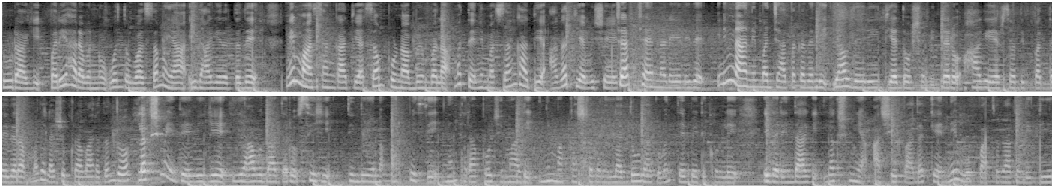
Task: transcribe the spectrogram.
ದೂರಾಗಿ ಪರಿಹಾರವನ್ನು ಹೊಂದುವ ಸಮಯ ಇದಾಗಿರುತ್ತದೆ. ನಿಮ್ಮ ಸಂಗಾತಿಯ ಸಂಪೂರ್ಣ ಬೆಂಬಲ ಮತ್ತು ನಿಮ್ಮ ಸಂಗಾತಿಯ ಅಗತ್ಯ ವಿಷಯ ಚರ್ಚೆ ನಡೆಯಲಿದೆ. ಇನ್ನ ನಿಮ್ಮ ಜಾತಕದಲ್ಲಿ ಯಾವುದೇ ರೀತಿಯ ದೋಷವಿದ್ದರೂ ಹಾಗೆ ಎರಡ್ ಸಾವಿರದ ಇಪ್ಪತ್ತೈದರ ಮೊದಲ ಶುಕ್ರವಾರದಂದು ಲಕ್ಷ್ಮೀ ದೇವಿಗೆ ಯಾವುದಾದರೂ ಸಿಹಿ ತಿಂಡಿಯನ್ನು ಅರ್ಪಿಸಿ ನಂತರ ಪೂಜೆ ಮಾಡಿ ನಿಮ್ಮ ಕಷ್ಟಗಳೆಲ್ಲ ದೂರಾಗುವಂತೆ ಬೇಡಿಕೊಳ್ಳಿ. ಇದರಿಂದಾಗಿ ಲಕ್ಷ್ಮಿಯ ಆಶೀರ್ವಾದಕ್ಕೆ ನೀವು ಪಾತ್ರರಾಗಲಿದ್ದೀರಿ.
